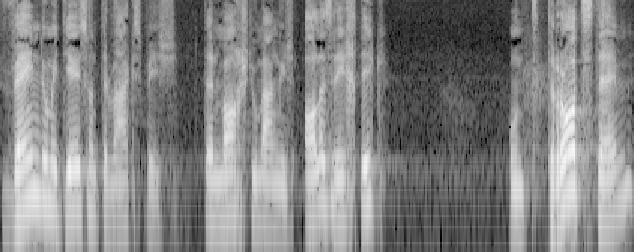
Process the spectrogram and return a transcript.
Wenn du mit Jesus unterwegs bist, dann machst du manchmal alles richtig. Und trotzdem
